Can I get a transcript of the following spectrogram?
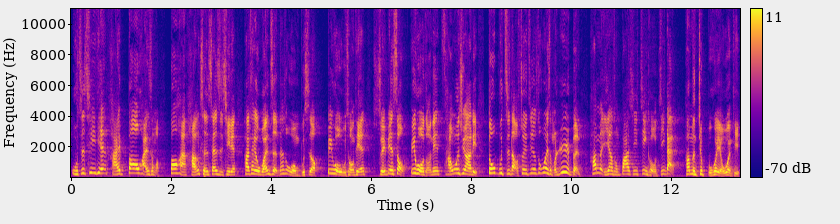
五十七天还包含什么？包含航程三十七天，它才可以完整。但是我们不是哦，冰火五重天随便送，冰火五重天常温去哪里都不知道。所以这就是为什么日本他们一样从巴西进口鸡蛋，他们就不会有问题。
